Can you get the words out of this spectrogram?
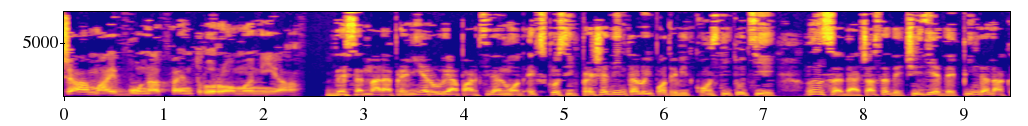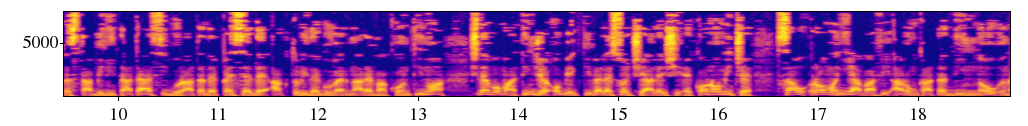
cea mai bună pentru România. Desemnarea premierului aparține în mod exclusiv președintelui potrivit Constituției, însă de această decizie depinde dacă stabilitatea asigurată de PSD actului de guvernare va continua și ne vom atinge obiectivele sociale și economice, sau România va fi aruncată din nou în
